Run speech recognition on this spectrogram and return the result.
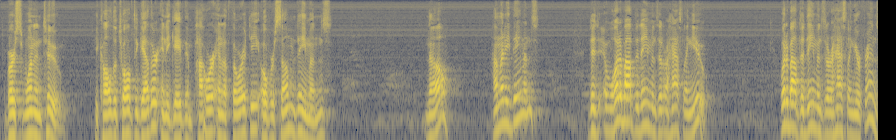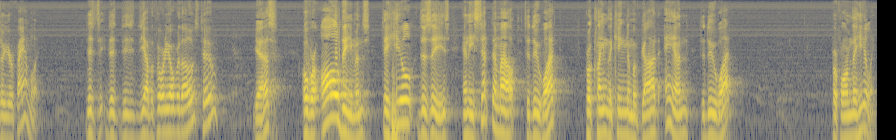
Verse 1 and 2. He called the twelve together and he gave them power and authority over some demons. No? How many demons? Did, what about the demons that are hassling you? What about the demons that are hassling your friends or your family? Did you have authority over those too? Yes. Over all demons, to heal disease, and he sent them out to do what? Proclaim the kingdom of God and to do what? Perform the healing.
